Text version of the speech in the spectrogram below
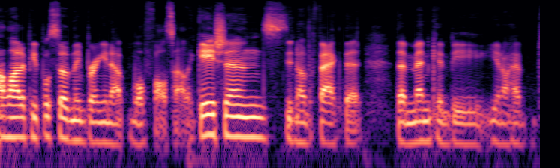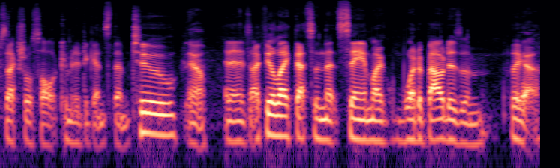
a lot of people suddenly bringing up well false allegations. You know the fact that that men can be you know have sexual assault committed against them too. Yeah, and I feel like that's in that same like what aboutism. Like, yeah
